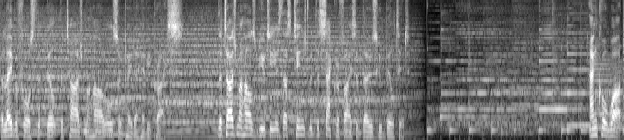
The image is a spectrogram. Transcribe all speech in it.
The labor force that built the Taj Mahal also paid a heavy price. The Taj Mahal's beauty is thus tinged with the sacrifice of those who built it. Angkor Wat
